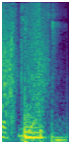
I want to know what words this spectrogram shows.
Gracias.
